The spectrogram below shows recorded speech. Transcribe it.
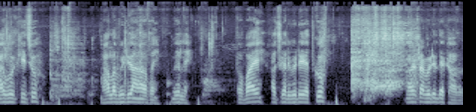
আগুকে কিছু ভালো ভিডিও আনার পাই বুঝলে? তো ভাই আজকের ভিডিও এতকু আরেকটা ভিডিও দেখা হবে।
